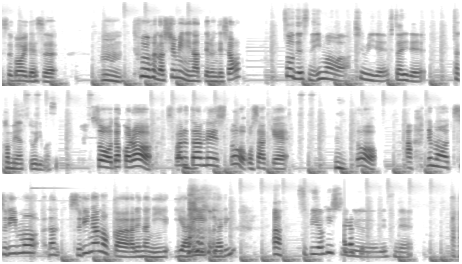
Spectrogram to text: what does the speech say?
すごいです。うん。夫婦の趣味になってるんでしょ？そうですね。今は趣味で二人で高め合っております。そう、だから、スパルタンレースとお酒うんと、あ、でも釣りも、なん釣りなのか、あれ何？やり、やり？あ、スピアフィッシングですね。あ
